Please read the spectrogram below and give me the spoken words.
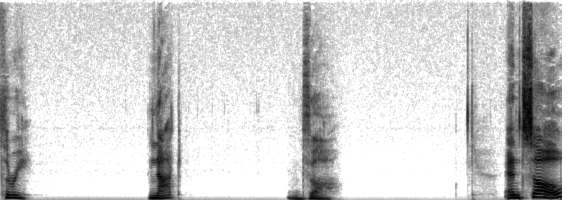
three, not the. And so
